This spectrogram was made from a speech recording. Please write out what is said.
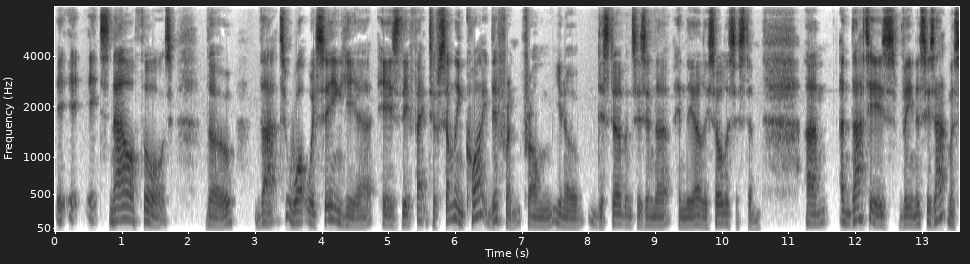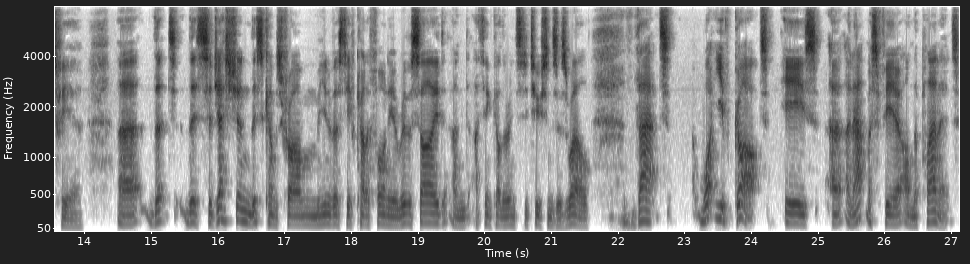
it, it's now thought, though, that what we're seeing here is the effect of something quite different from you know disturbances in the in the early solar system, um, and that is Venus's atmosphere. Uh, that the suggestion this comes from University of California Riverside and I think other institutions as well that what you've got is a, an atmosphere on the planet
